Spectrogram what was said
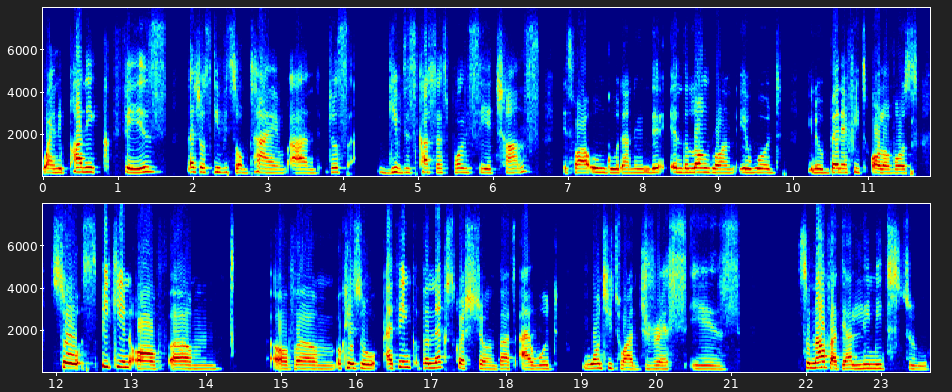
we're in a panic phase. Let's just give it some time and just give this cashless policy a chance. It's for our own good, and in the in the long run, it would you know benefit all of us. So speaking of um, of um okay so i think the next question that i would want you to address is so now that there are limits to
